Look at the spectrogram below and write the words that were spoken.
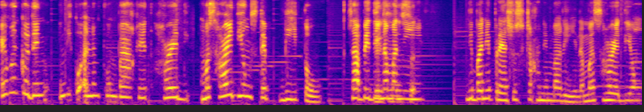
Ewan ko din, hindi ko alam kung bakit hard mas hard yung step dito. Sabi din naman ni 'di ba ni Precious tsaka ni Marina, mas hard yung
